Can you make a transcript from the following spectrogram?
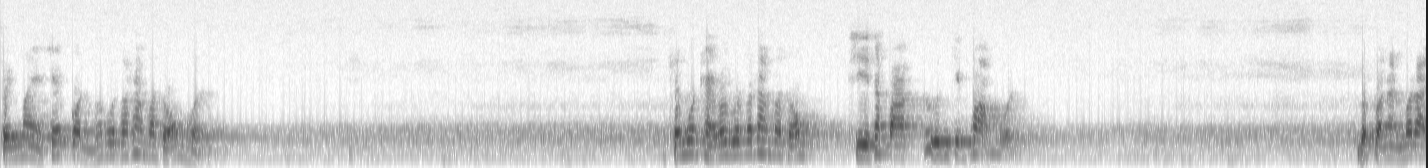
เป็นไม้เช็ดก้นพระพุทธพระธรรมพระสงฆ์ผลสมมุติแห่พระพุทธพระธรรมพระสงฆ์ขี่สปากคืนกินพ่อมหมดเมื่อก่อนนั้นว่าได้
